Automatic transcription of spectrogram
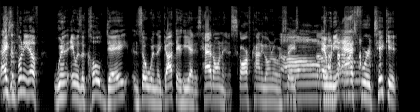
actually funny enough when it was a cold day and so when they got there he had his hat on and a scarf kind of going over his face Oh, and when he asked for a ticket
